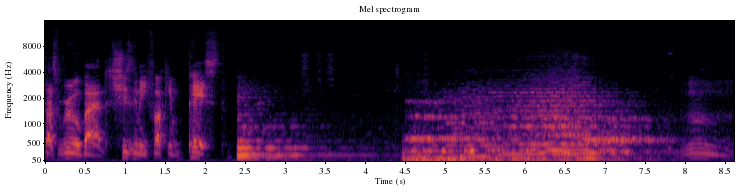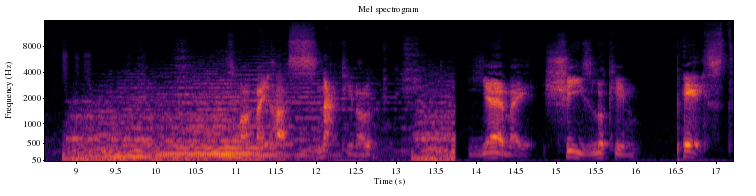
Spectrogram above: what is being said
That's real bad. She's gonna be fucking pissed. Mm. This might make her snap, you know. Yeah, mate. She's looking pissed.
